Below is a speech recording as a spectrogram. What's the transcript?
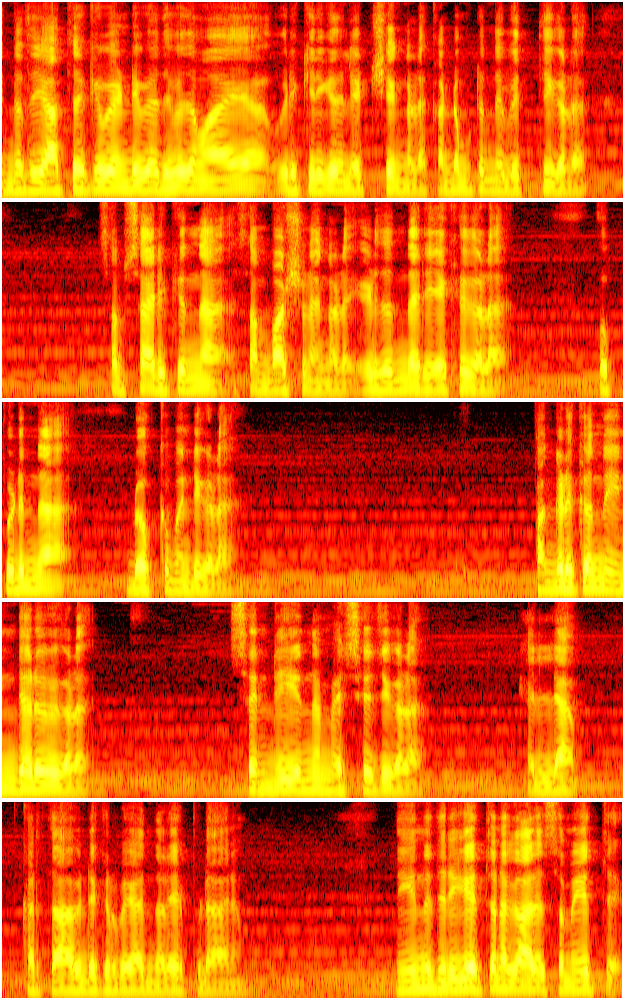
ഇന്നത്തെ യാത്രയ്ക്ക് വേണ്ടി വിധവിധമായ ഒരുക്കിയിരിക്കുന്ന ലക്ഷ്യങ്ങൾ കണ്ടുമുട്ടുന്ന വ്യക്തികൾ സംസാരിക്കുന്ന സംഭാഷണങ്ങൾ എഴുതുന്ന രേഖകൾ ഒപ്പിടുന്ന ഡോക്യുമെന്റുകൾ പങ്കെടുക്കുന്ന ഇന്റർവ്യൂകൾ സെൻഡ് ചെയ്യുന്ന മെസ്സേജുകൾ എല്ലാം കർത്താവിന്റെ കൃപയാൽ നിറയപ്പെടാനും നീ ഇന്ന് തിരികെ എത്തണ കാല സമയത്ത്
